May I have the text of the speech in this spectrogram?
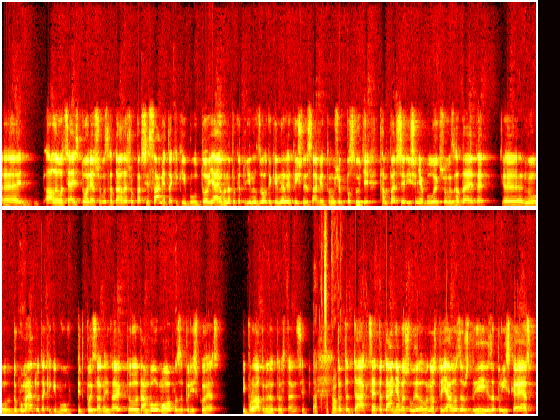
Е, але оця історія, що ви згадали, що перший саміт, так який був, то я його, наприклад, тоді назвав такий енергетичний саміт, тому що по суті там перше рішення було, якщо ви згадаєте. Е, Ну, документу, так який був підписаний, так то там було мова про Запорізьку АЕС і про атомні електростанції. Так, це правда. Тобто, так, це питання важливе. Воно стояло завжди, і Запорізька АЕС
